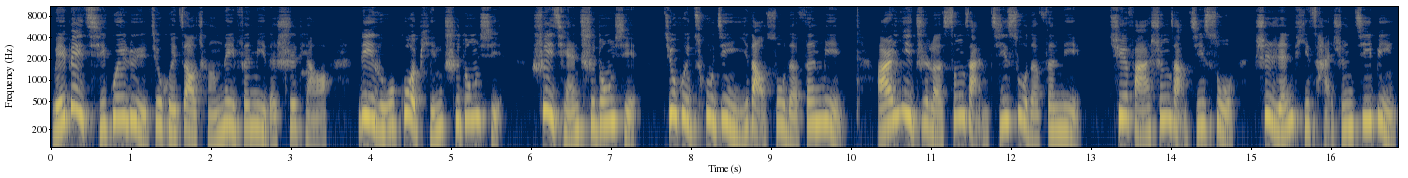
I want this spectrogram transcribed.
违背其规律就会造成内分泌的失调。例如，过频吃东西，睡前吃东西就会促进胰岛素的分泌。而抑制了生长激素的分泌，缺乏生长激素是人体产生疾病、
